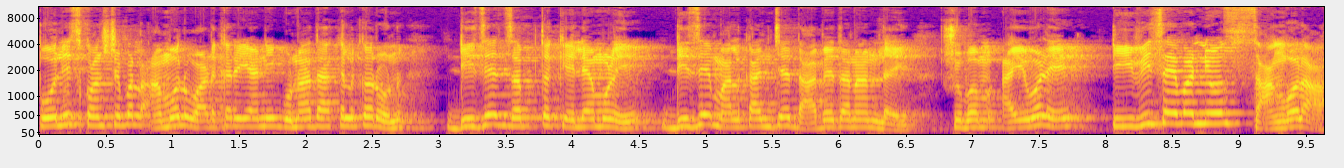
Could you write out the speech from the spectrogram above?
पोलीस कॉन्स्टेबल अमोल वाडकर यांनी गुन्हा दाखल करून डीजे जप्त केल्यामुळे डीजे मालकांचे दाबेदान आणलंय. Shubham Aiwale T V seven news Sangola.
